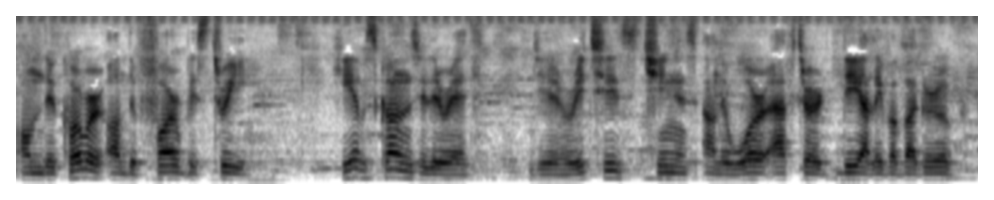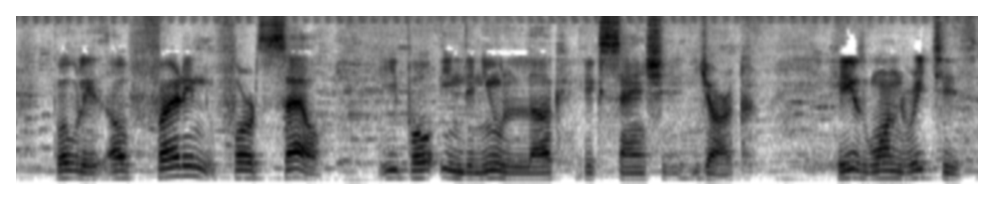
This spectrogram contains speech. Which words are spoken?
on the cover of the Forbes 3. He was considered the richest Chinese in the world after the Alibaba Group published offering for sale IPO in the New York Exchange, York. He is one richest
